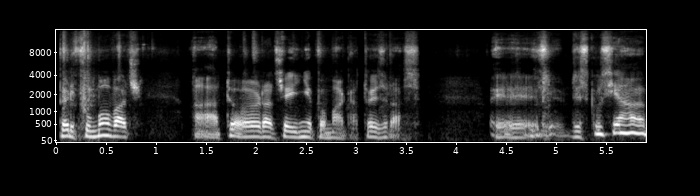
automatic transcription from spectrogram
perfumować, a to raczej nie pomaga. To jest raz. E, Dyskusja e,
